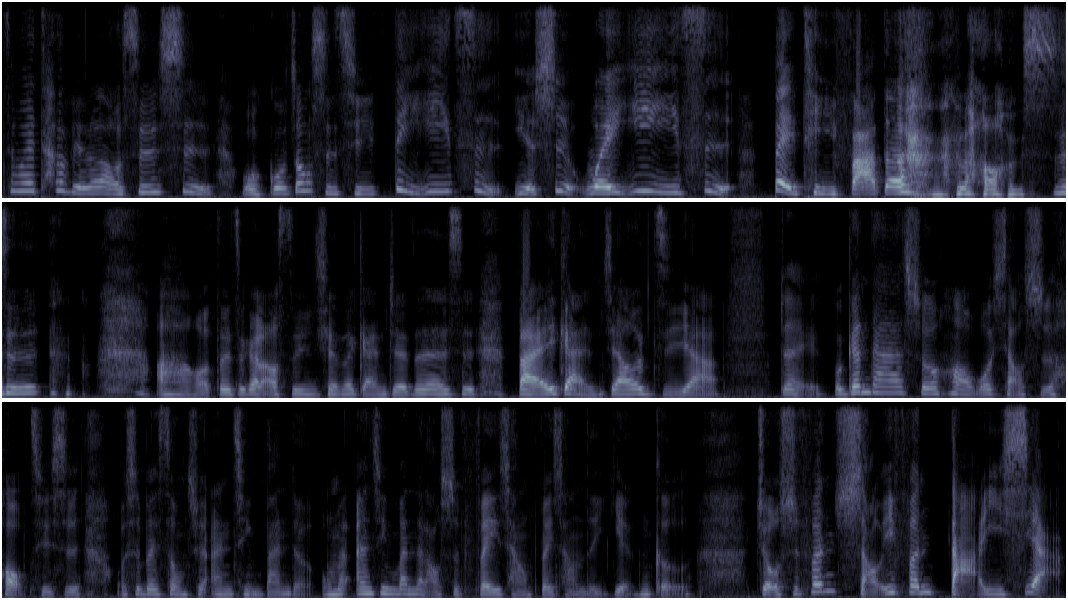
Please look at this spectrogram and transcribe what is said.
这位特别的老师是我国中时期第一次，也是唯一一次被体罚的 老师啊！我对这个老师以前的感觉真的是百感交集啊。对，我跟大家说哈，我小时候其实我是被送去安亲班的。我们安亲班的老师非常非常的严格，九十分少一分打一下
